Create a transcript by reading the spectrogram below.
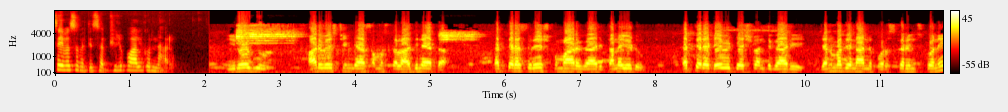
సేవ సమితి సభ్యులు పాల్గొన్నారు. ఈరోజు హార్వెస్ట్ ఇండియా సంస్థల అధినేత కత్తెర సురేష్ కుమార్ గారి తనయుడు కత్తెర డేవిడ్ యశ్వంత్ గారి జన్మదినాన్ని పురస్కరించుకొని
